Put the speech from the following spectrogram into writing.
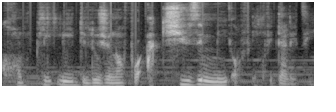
completely delusional for accusing me of infidelity.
